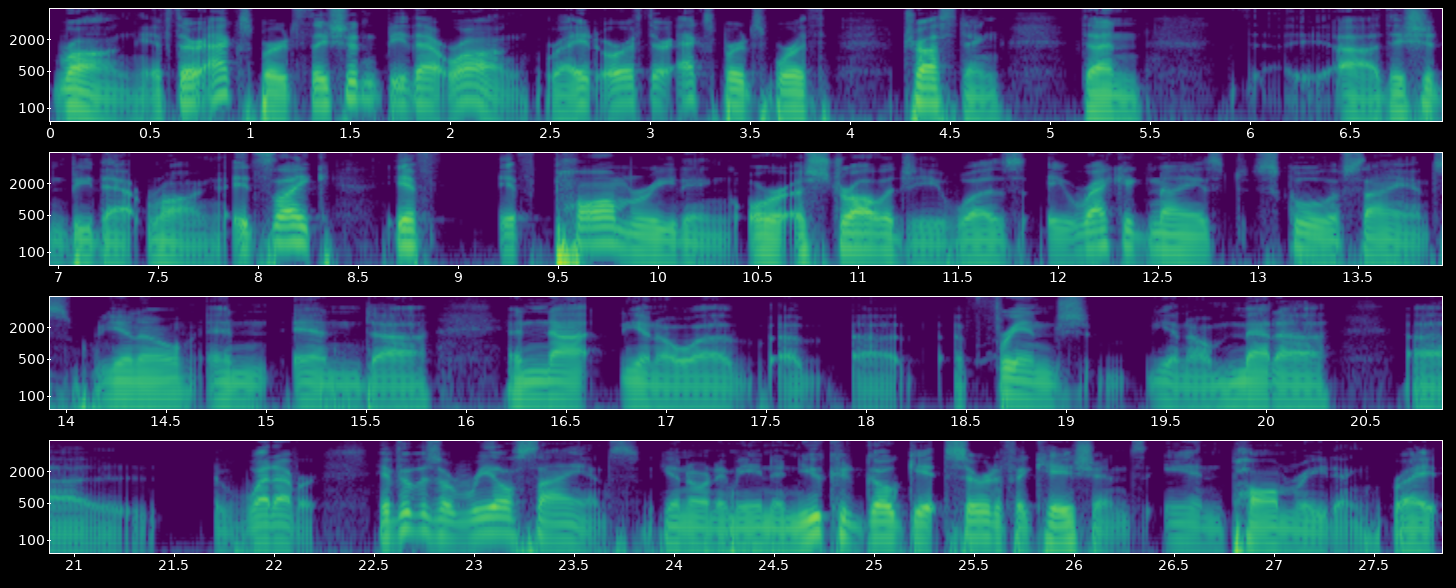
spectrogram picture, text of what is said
wrong. If they're experts, they shouldn't be that wrong, right? Or if they're experts worth trusting, then uh, they shouldn't be that wrong. It's like if if palm reading or astrology was a recognized school of science, you know, and and uh, and not you know a, a, a fringe, you know, meta. Uh, whatever. If it was a real science, you know what I mean, and you could go get certifications in palm reading, right?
